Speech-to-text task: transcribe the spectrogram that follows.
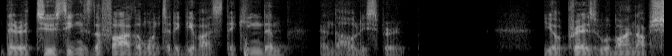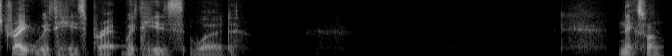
There are two things the Father wanted to give us the kingdom and the Holy Spirit. Your prayers will line up straight with His, prayer, with his word. Next one.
